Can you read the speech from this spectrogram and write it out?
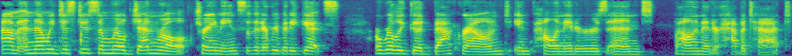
Um, and then we just do some real general training so that everybody gets a really good background in pollinators and pollinator habitat.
